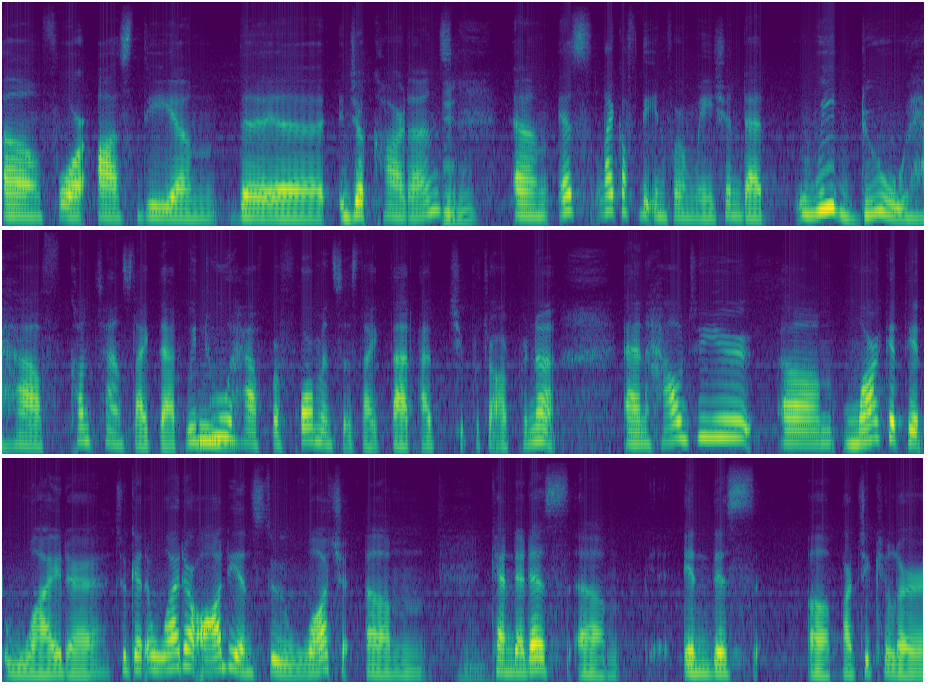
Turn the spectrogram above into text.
um, for us, the um, the uh, Jakartans, um, it's like of the information that we do have contents like that. We do have performances like that at Ciputra Artpreneur. And how do you um, market it wider to get a wider audience to watch um, Ken Dedes um, in this uh, particular?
